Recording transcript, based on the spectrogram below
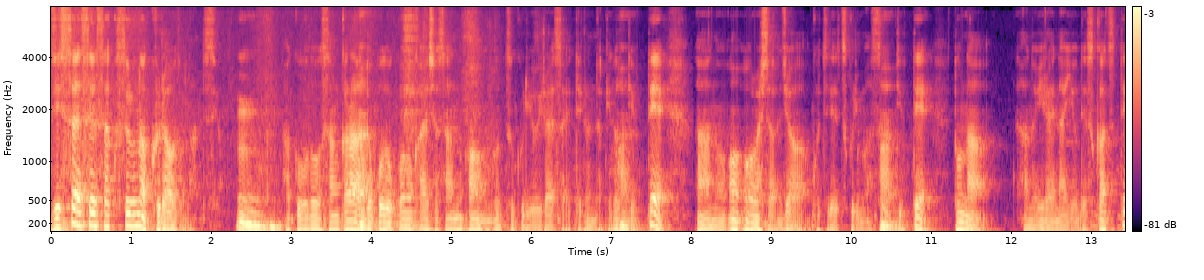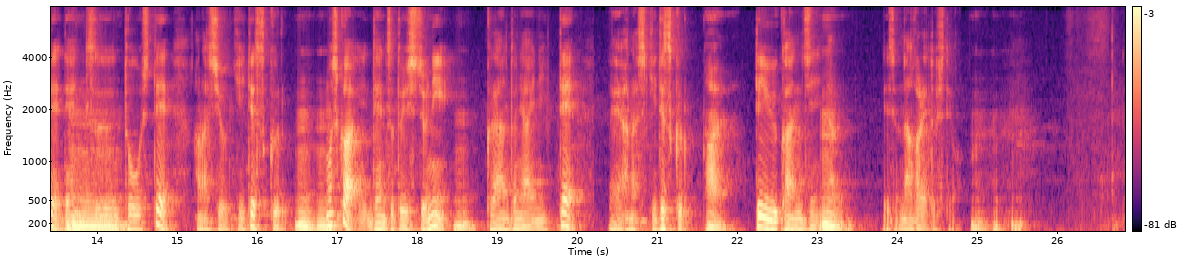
実際制作するのはクラウドなんですよ。うん。博報堂さんからどこどこの会社さんのパンフ作りを依頼されてるんだけどって言って「あのあ分かりました。じゃあこっちで作ります」って言って「どんなあの依頼内容ですか?」っつって電通通して話を聞いて作る、うんうん。もしくは電通と一緒にうん。クライアントに会いに行って、えー話聞いて作る。っはい。ていう感じになる。んですよ、流れとしては。っ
